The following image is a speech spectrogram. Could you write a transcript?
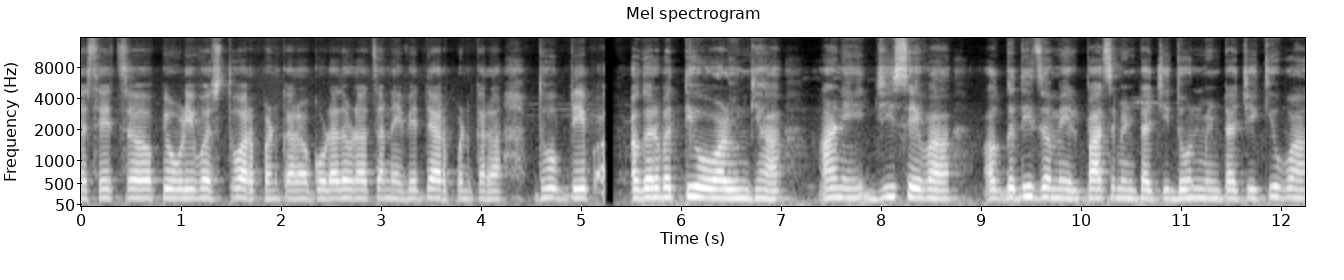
तसेच पिवळी वस्तू अर्पण करा. गोडाधोडाचा नैवेद्य अर्पण करा. धूप दीप अगरबत्ती ओवाळून घ्या. आणि जी सेवा अगदी जमेल. पाच मिनटाची दोन मिनटाची किंवा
